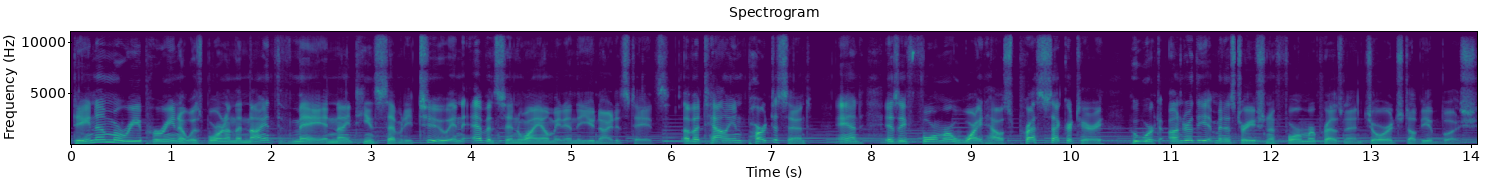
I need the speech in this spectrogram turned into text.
Dana Marie Perino was born on the 9th of May in 1972 in Evanston, Wyoming, in the United States, of Italian part descent, and is a former White House press secretary who worked under the administration of former President George W. Bush.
